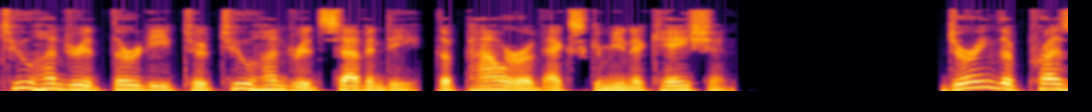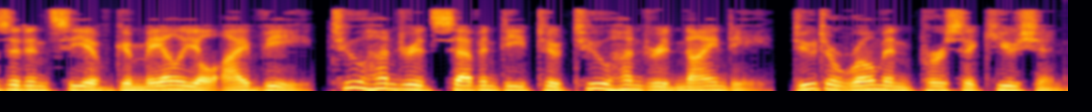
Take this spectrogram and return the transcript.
230 the power of excommunication. During the presidency of Gamaliel IV 270 due to Roman persecution,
